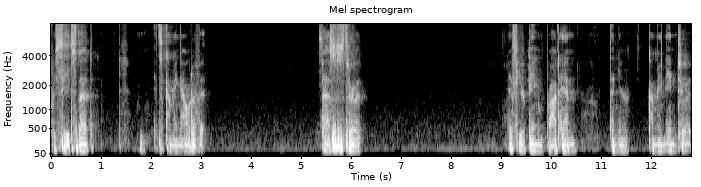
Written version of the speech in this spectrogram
precedes that, it's coming out of it, passes through it. If you're being brought in, then you're coming into it.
